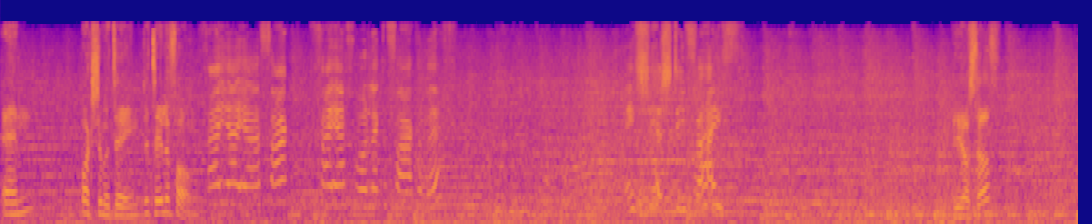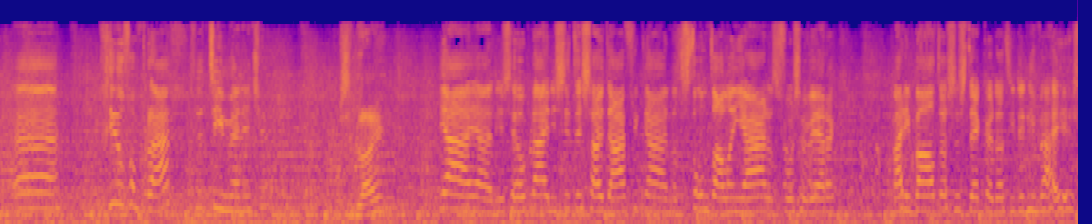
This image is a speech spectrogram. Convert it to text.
En pakt ze meteen de telefoon. Ga jij, eh, vaak, ga jij gewoon lekker vaker weg? 1.16.5. Wie was dat? Eh Giel van Praag, de teammanager. Was hij blij? Ja, ja, die is heel blij. Die zit in Zuid-Afrika en dat stond al een jaar, dat is voor zijn werk. Maar die baalt als een stekker dat hij er niet bij is.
